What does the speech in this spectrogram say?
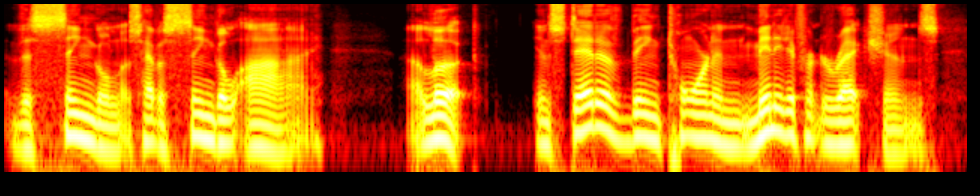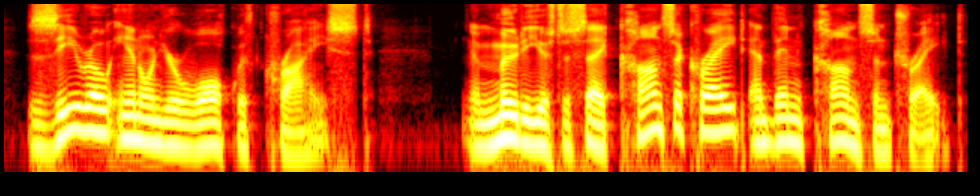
the singleness, have a single eye. Uh, look, instead of being torn in many different directions, zero in on your walk with Christ. And Moody used to say, consecrate and then concentrate.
